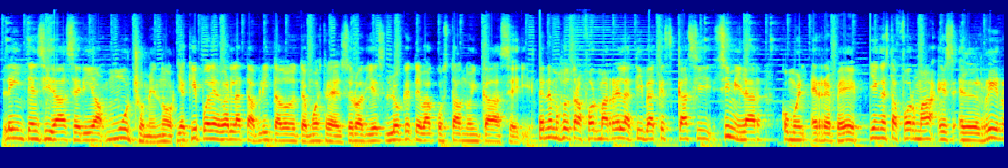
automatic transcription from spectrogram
la intensidad sería mucho menor. Y aquí puedes ver la tablita donde te muestra del 0 a 10 lo que te va costando en cada serie. Tenemos otra forma relativa que es casi similar como el RPE. Y en esta forma es el RIR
